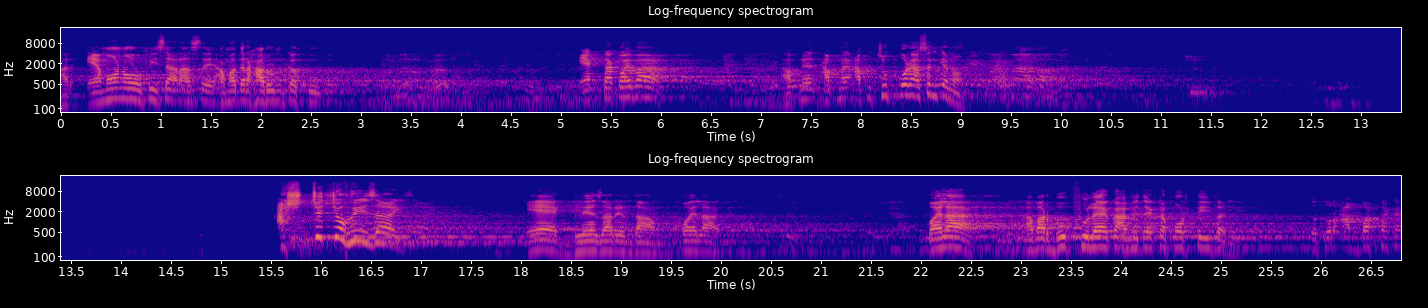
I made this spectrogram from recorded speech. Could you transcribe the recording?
আর এমনও অফিসার আছে আমাদের হারুন কাকু। একটা কয়বার? আপনি আপনার আপনি চুপ করে আছেন কেন? আশ্চর্য হয়ে যায়। এক ব্লেজারের দাম কয় লাখ? কয় লাখ? আবার বুক ফুলে আমি তো একটা পড়তেই পারি। তো তোর আব্বার টাকা?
